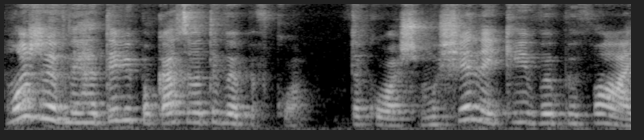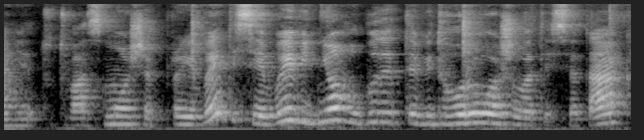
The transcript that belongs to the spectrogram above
Може в негативі показувати випивку. Також мужчина, який випиває, тут вас може проявитися, і ви від нього будете відгорожуватися, так?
